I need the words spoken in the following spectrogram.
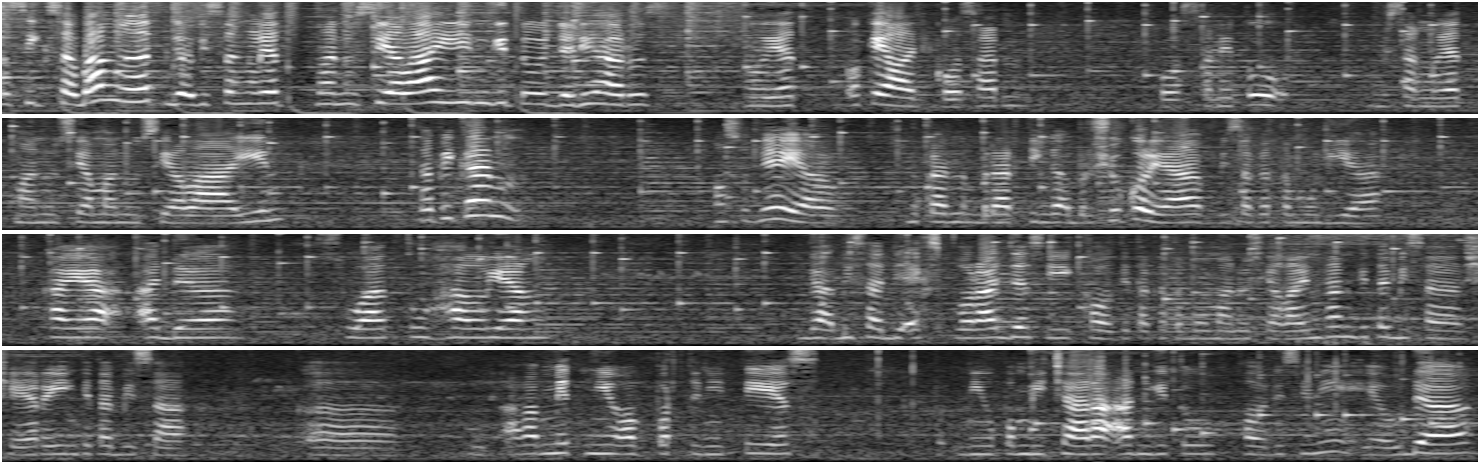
kesiksa banget nggak bisa ngelihat manusia lain gitu jadi harus ngelihat oke lah di kosan kosan itu bisa ngelihat manusia-manusia lain tapi kan maksudnya ya bukan berarti nggak bersyukur ya bisa ketemu dia. Kayak ada suatu hal yang nggak bisa dieksplor aja sih. Kalau kita ketemu manusia lain kan kita bisa sharing kita bisa eh, apa meet new opportunities new pembicaraan gitu. Kalau di sini ya udah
